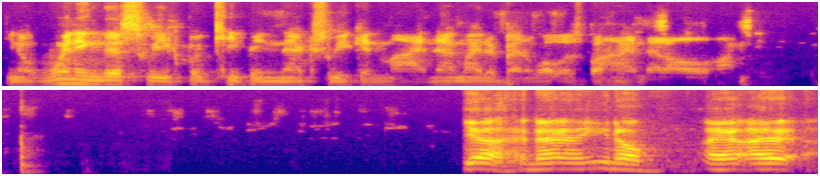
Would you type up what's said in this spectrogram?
you know, winning this week, but keeping next week in mind. That might have been what was behind that all along. Yeah, and I, you know, I, I,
